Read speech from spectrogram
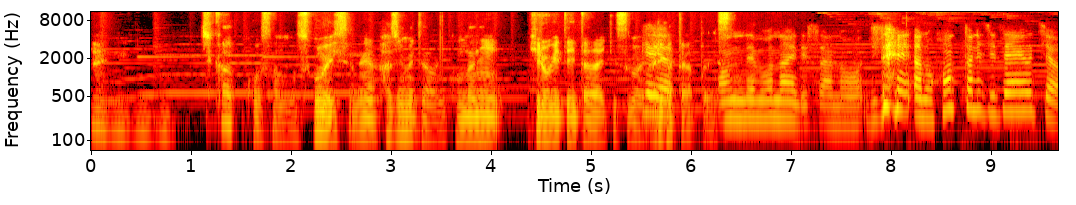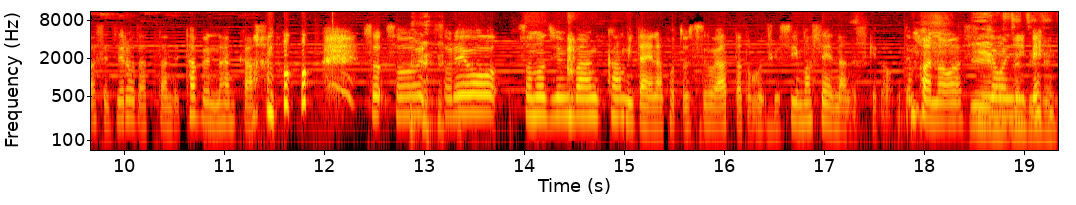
うんうんうんうん。近子さんもすごいですよね。初めてなのにこんなに広げていただいてすごいありがたかったです。とんでもないです。あの事前あの本当に事前打ち合わせゼロだったんで、多分なんかあの そそそれをその順番かみたいなことすごいあったと思うんですけど、すいませんなんですけど、でもあの非常に勉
